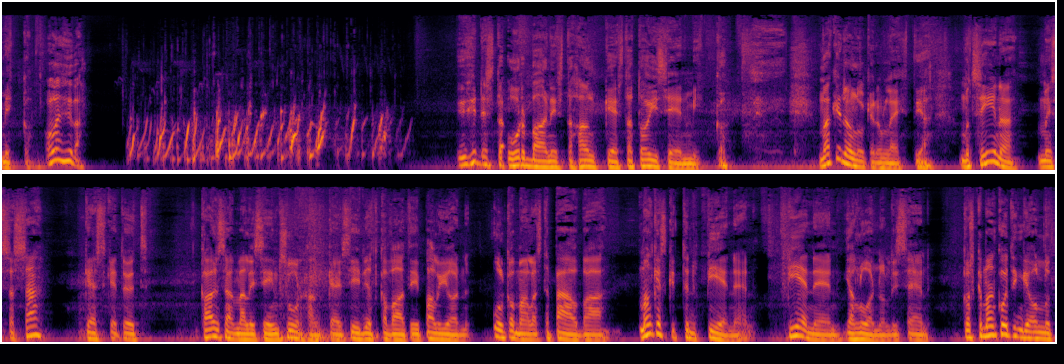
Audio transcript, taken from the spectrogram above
Mikko. Ole hyvä. Yhdestä urbaanista hankkeesta toiseen, Mikko. Mäkin olen lukenut lehtiä, mutta siinä, missä sä keskityt kansainvälisiin suurhankkeisiin, jotka vaatii paljon ulkomaalaista pääomaa, mä oon keskittynyt pieneen, pieneen ja luonnolliseen. Koska mä oon kuitenkin ollut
